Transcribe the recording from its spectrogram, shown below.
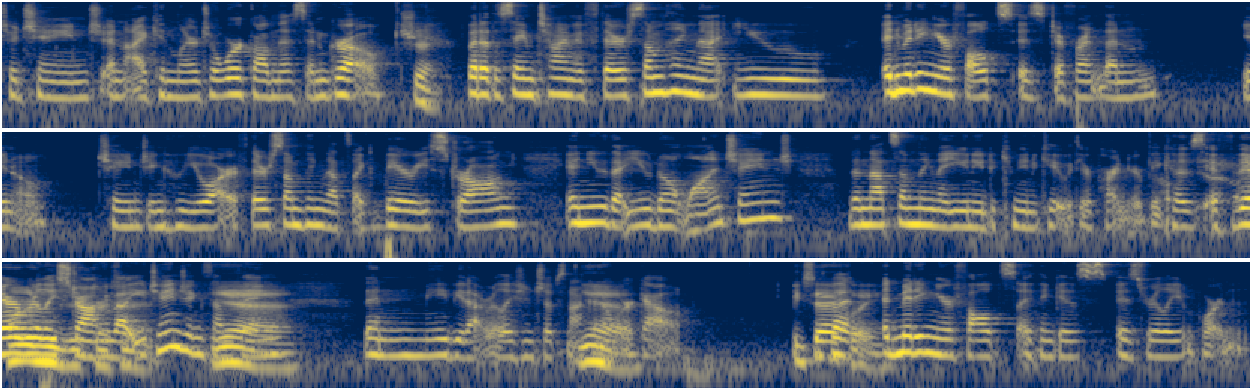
to change and i can learn to work on this and grow Sure. but at the same time if there's something that you admitting your faults is different than you know changing who you are if there's something that's like very strong in you that you don't want to change then that's something that you need to communicate with your partner oh, because if they're really strong about you changing something Yeah. then maybe that relationship's not going to work out Exactly. but admitting your faults i think is is really important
